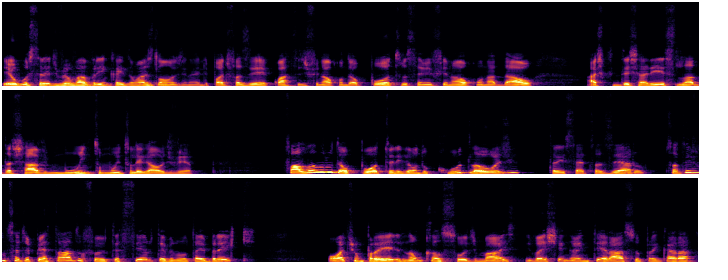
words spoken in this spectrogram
eu gostaria de ver o Vavrinka indo mais longe, né? Ele pode fazer quarta de final com o Del Potro, semifinal com o Nadal. Acho que deixaria esse lado da chave muito, muito legal de ver. Falando no Del Potro, ele ganhou do Kudla hoje, 3 sets a 0. Só teve um set apertado, que foi o terceiro, terminou no tie break. Ótimo para ele, não cansou demais e vai chegar inteiraço para encarar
